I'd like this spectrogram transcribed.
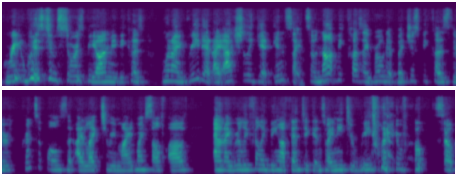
great wisdom source beyond me because when I read it, I actually get insight. So not because I wrote it, but just because there's principles that I like to remind myself of, and I really feel like being authentic, and so I need to read what I wrote. So,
